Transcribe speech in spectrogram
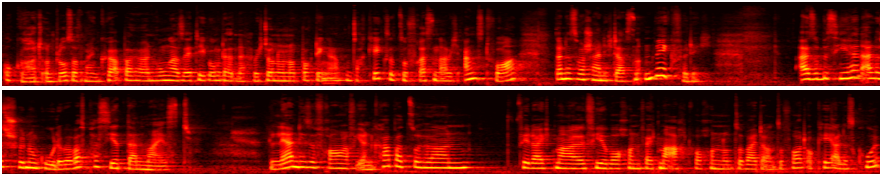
oh Gott, und bloß auf meinen Körper hören, Hungersättigung, dann habe ich doch nur noch Bock, den ganzen Tag Kekse zu fressen, da habe ich Angst vor, dann ist wahrscheinlich das ein Weg für dich. Also bis hierhin alles schön und gut, aber was passiert dann meist? Dann lernen diese Frauen auf ihren Körper zu hören, vielleicht mal vier Wochen, vielleicht mal acht Wochen und so weiter und so fort. Okay, alles cool.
